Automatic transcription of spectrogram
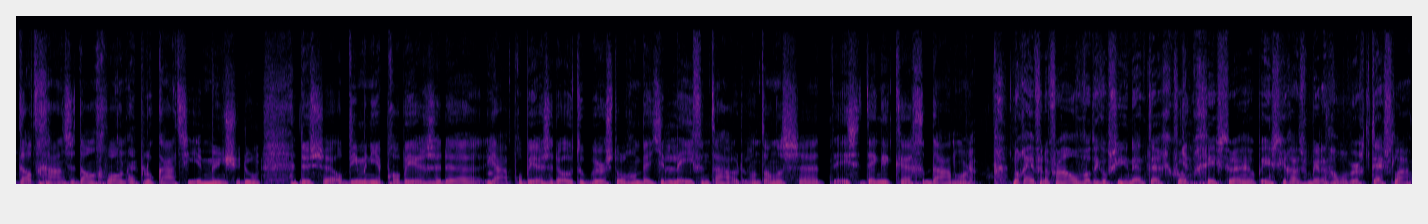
Dat gaan ze dan gewoon op locatie in München doen. Dus eh, op die manier proberen ze, de, ja, proberen ze de autobeurs toch nog een beetje levend te houden. Want anders eh, is het denk ik eh, gedaan hoor. Nog even een verhaal wat ik op CNN tegenkwam gisteren. Op instigatie van Bernard Hammelburg. Tesla.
